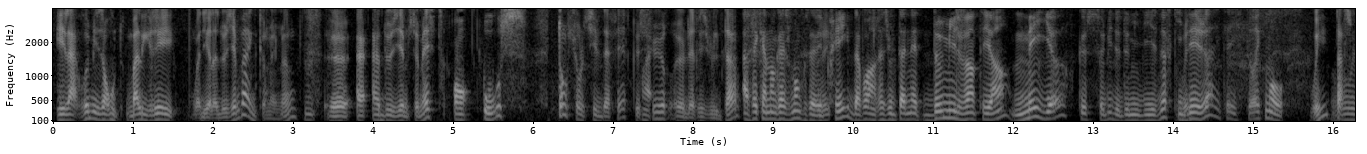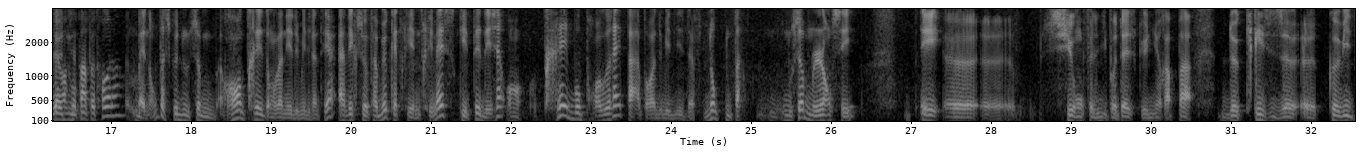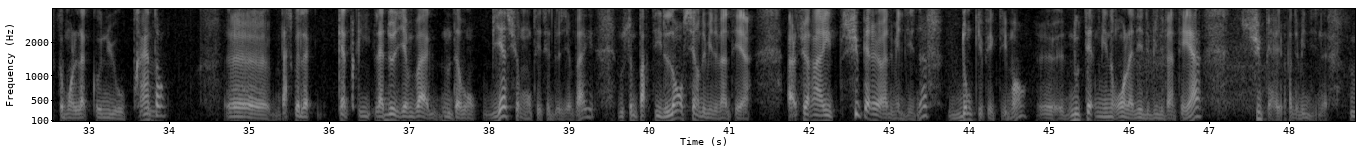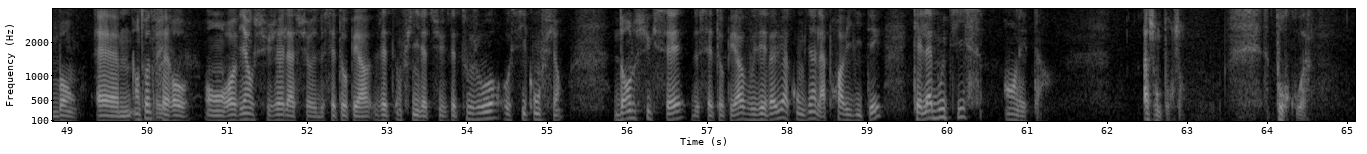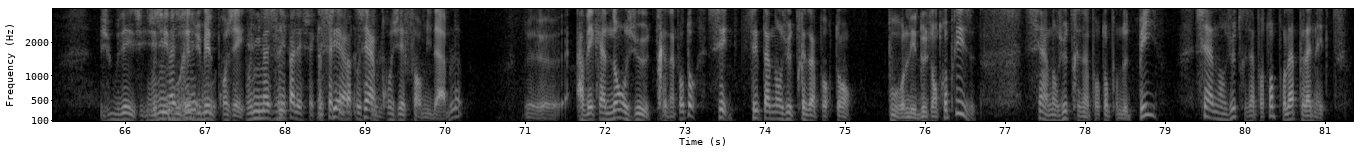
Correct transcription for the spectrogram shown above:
et la remise en route, malgré, on va dire, la deuxième vague quand même, hein, mm. euh, un, deuxième semestre en hausse tant sur le chiffre d'affaires que sur euh, les résultats. Avec un engagement que vous avez pris d'avoir un résultat net 2021 meilleur que celui de 2019 qui déjà était historiquement haut. Oui, parce vous que avancez pas un peu trop là? Ben non, parce que nous sommes rentrés dans l'année 2021 avec ce fameux quatrième trimestre qui était déjà en très beau progrès par rapport à 2019. Donc nous, nous sommes lancés et euh, euh, si on fait l'hypothèse qu'il n'y aura pas de crise Covid comme on l'a connu au printemps, parce que la, la deuxième vague, nous avons bien surmonté cette deuxième vague. Nous sommes partis lancer en 2021 euh, sur un rythme supérieur à 2019. Donc, effectivement, euh, nous terminerons l'année 2021 supérieur à 2019. Bon, euh, Antoine Frérot, on revient au sujet là sur, de cette OPA. Vous êtes, on finit là-dessus. Vous êtes toujours aussi confiant dans le succès de cette OPA. Vous évaluez à combien la probabilité qu'elle aboutisse en l'état? À 100%. Pourquoi? Je voulais essayer de vous résumer le projet. Vous n'imaginez pas l'échec. C'est un, projet formidable, euh, avec un enjeu très important. C'est un enjeu très important pour les deux entreprises. C'est un enjeu très important pour notre pays. C'est un enjeu très important pour la planète.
